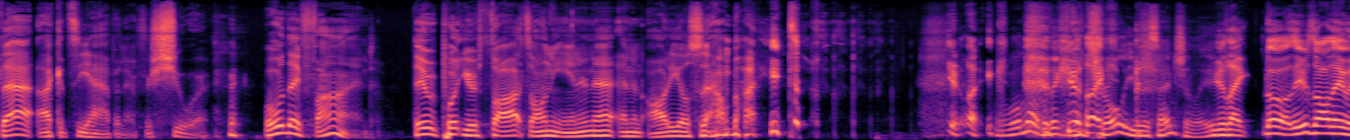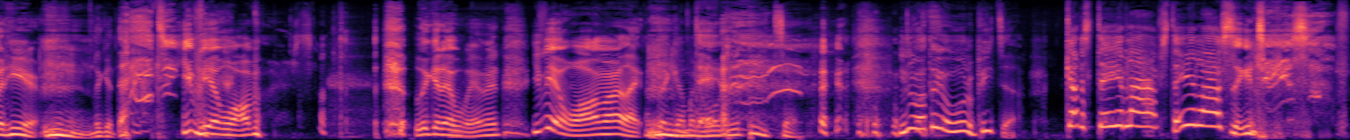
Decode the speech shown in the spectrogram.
That I could see happening for sure. what would they find? They would put your thoughts on the internet and an audio soundbite. you're like, Well, no, but they like- control you essentially. you're like, no, here's all they would hear. Look at that. You'd be at Walmart. Looking at that women, you'd be at Walmart like, I think mm, I'm gonna "Damn." order a pizza. You know, I think I want a pizza. Gotta stay alive, stay alive, singing to yourself.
